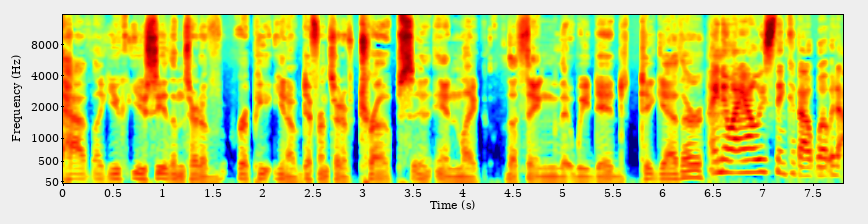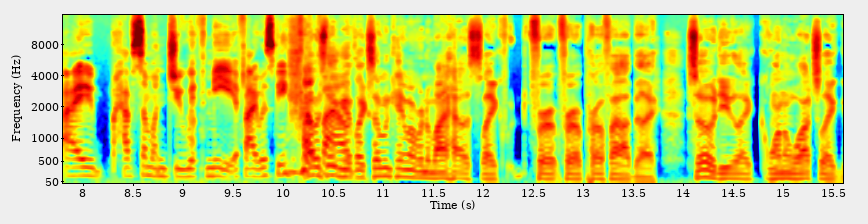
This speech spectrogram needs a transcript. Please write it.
have like you you see them sort of repeat you know different sort of tropes in, in like the thing that we did together. I know. I always think about what would I have someone do with me if I was being profiled. I was thinking if like someone came over to my house like for for a profile, I'd be like, "So, do you like want to watch like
